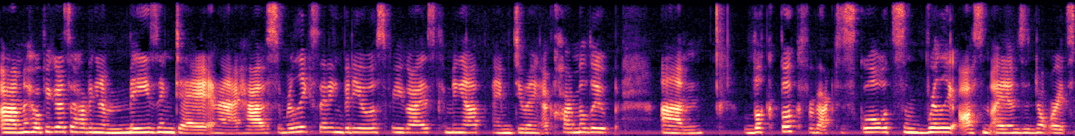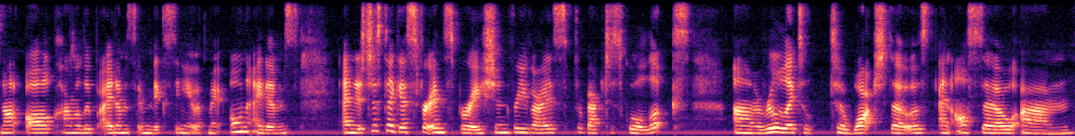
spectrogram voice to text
um, I hope you guys are having an amazing day, and I have some really exciting videos for you guys coming up. I'm doing a Karmaloop um, lookbook for back to school with some really awesome items, and don't worry, it's not all Karmaloop items. I'm mixing it with my own items, and it's just, I guess, for inspiration for you guys for back to school looks. Um, I really like to, to watch those, and also um,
